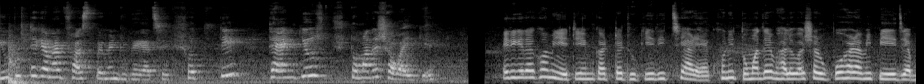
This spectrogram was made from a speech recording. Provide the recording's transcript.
ইউটিউব থেকে আমার ফার্স্ট পেমেন্ট ঢুকে গেছে। সত্যি থ্যাংক ইউ তোমাদের সবাইকে। এদিকে দেখো, আমি এটিএম কার্ডটা ঢুকিয়ে দিচ্ছি, আর এখনই তোমাদের ভালোবাসার উপহার আমি পেয়ে যাব।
